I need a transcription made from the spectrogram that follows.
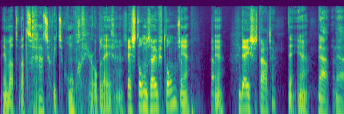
En wat, wat gaat zoiets ongeveer opleveren? 6 ton, 7 ton. Zo Ja? In deze staat. Hè? Nee, ja. Ja, ja,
